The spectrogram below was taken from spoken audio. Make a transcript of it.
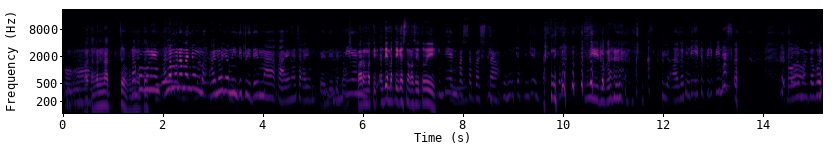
Oo. Ah, tanggalin natin ito. Huwag Tapos na ito. mo yung, alam mo naman yung, ma- ano, yung hindi pwede makain at saka yung pwede, di ba? Hindi yan, Parang mati hindi, matigas na kasi ito eh. hindi yan basta-basta. Uy, lugar na. Kuya alam. Hindi ito Pilipinas. Bawal magdabol.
